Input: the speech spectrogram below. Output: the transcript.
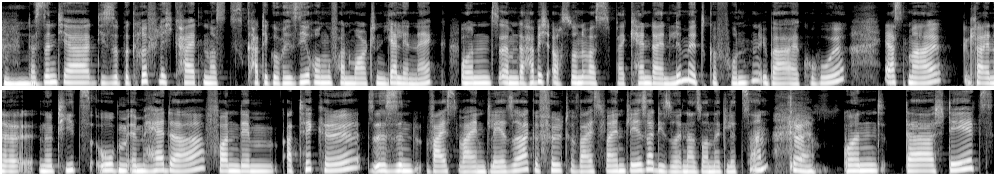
Mhm. Das sind ja diese Begrifflichkeiten aus Kategorisierungen von Martin Jelinek. Und ähm, da habe ich auch so was bei Dein Limit gefunden über Alkohol. Erstmal kleine Notiz oben im Header von dem Artikel es sind Weißweingläser, gefüllte Weißweingläser, die so in der Sonne glitzern. Geil. Und da steht,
